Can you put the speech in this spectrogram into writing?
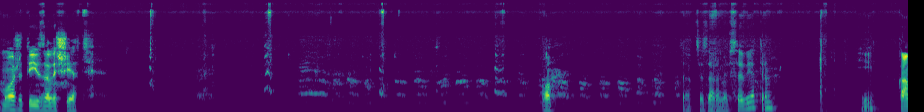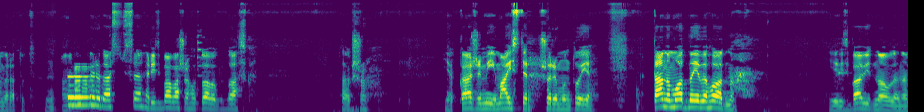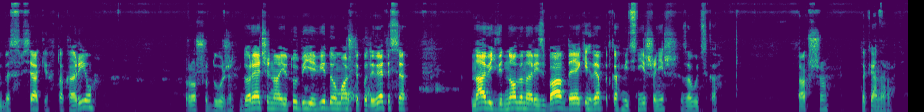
можете і залишити. О. Так, це зараз ми все витримо. І камера тут. Передасть все. Різьба ваша готова, будь ласка. Так що, як каже мій майстер, що ремонтує, тано модно і вигодно. І різьба відновлена без всяких токарів. Прошу дуже. До речі, на Ютубі є відео, можете подивитися. Навіть відновлена різьба в деяких випадках міцніша, ніж заводська. Так що, таке народ.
